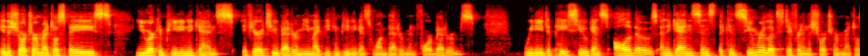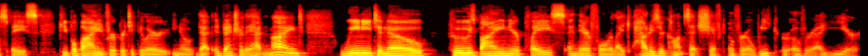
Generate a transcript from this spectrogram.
In the short-term rental space, you are competing against, if you're a two bedroom, you might be competing against one bedroom and four bedrooms. We need to pace you against all of those. And again, since the consumer looks different in the short-term rental space, people buying for a particular, you know, that adventure they had in mind, we need to know who's buying your place and therefore like how does your comp set shift over a week or over a year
